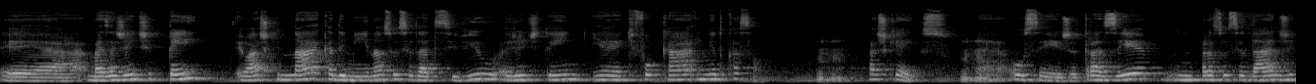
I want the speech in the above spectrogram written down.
É, mas a gente tem, eu acho que na academia e na sociedade civil, a gente tem é, que focar em educação. Uhum. Acho que é isso. Uhum. É, ou seja, trazer para a sociedade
